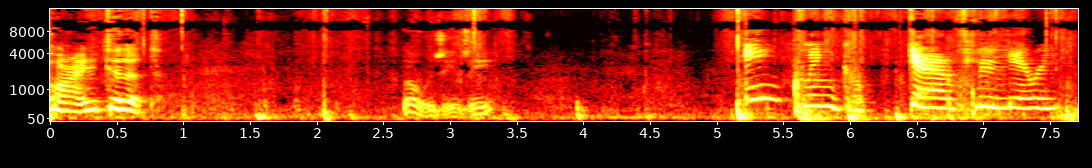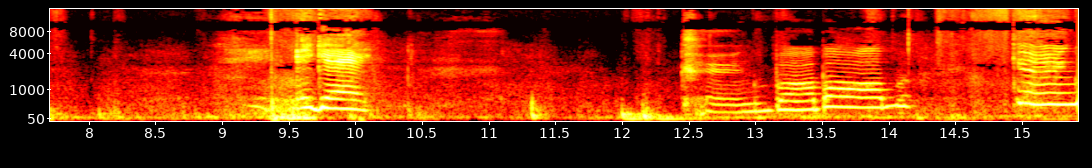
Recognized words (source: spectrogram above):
All right, I did it. That was easy. Inkling, go get out of here, Larry. Okay. King Bob, King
